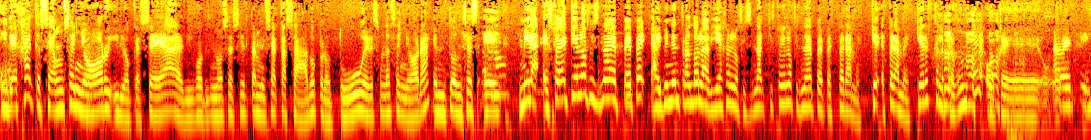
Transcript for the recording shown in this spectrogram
y deja que sea un señor y lo que sea, digo, no sé si él también se ha casado, pero tú eres una señora. Entonces, eh, mira, estoy aquí en la oficina de Pepe, ahí viene entrando la vieja en la oficina, aquí estoy en la oficina de Pepe, espérame, ¿Qui- espérame, ¿quieres que le pregunte o que...? o- A ver, sí.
